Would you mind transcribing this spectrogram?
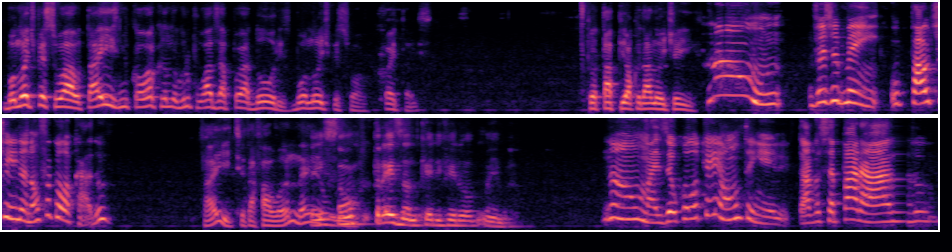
Boa noite, pessoal. Thaís, me coloca no grupo lá dos apoiadores. Boa noite, pessoal. Vai, Thaís. Que é o tapioca da noite aí. Não, veja bem, o Paute ainda não foi colocado. Tá aí, você tá falando, né? São três anos que ele virou membro. Não, mas eu coloquei ontem ele. Tava separado.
